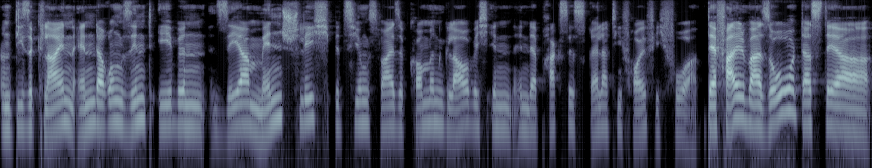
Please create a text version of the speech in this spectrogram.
Und diese kleinen Änderungen sind eben sehr menschlich, beziehungsweise kommen, glaube ich, in, in der Praxis relativ häufig vor. Der Fall war so, dass der,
